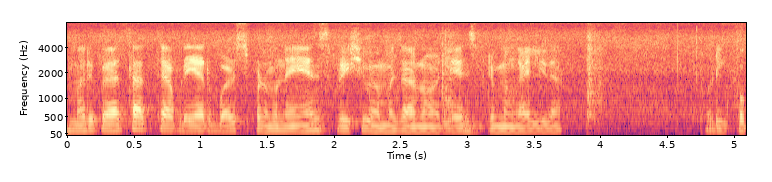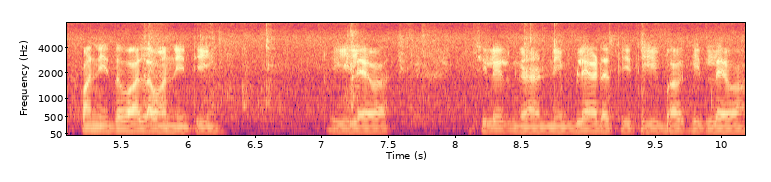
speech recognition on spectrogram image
મારી પાસે હતા તે આપણે એરબડ્સ પણ મને હેન્ડ સ્પ્રી સિવાય મજા ન એટલે હેન્ડ ફ્રી મંગાવી લીધા. થોડીક પપ્પાની દવા લાવવાની હતી. તો એ લેવા. ચિલેટ ગાર્ડની બ્લેડ હતી, તી બાકી લેવા.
